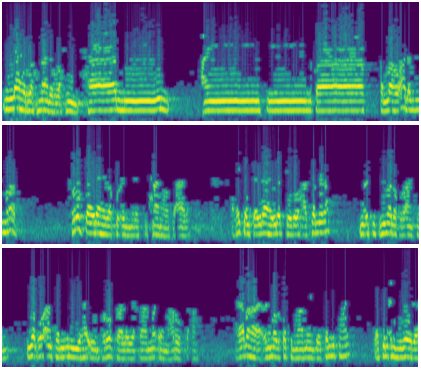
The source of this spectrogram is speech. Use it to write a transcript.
bismi illaahi araxmaani araxiim xaamiin caynsiin qaaf. Allahu aclam bimuraad xuruftaa ilaahay baa ku cilmilay subxaanahu watacaala xikamka ilaahay ulatooda waxaa ka mid a muctisnimada qur'aankani iyo qur'aankani inuu yahay uun xurufta la yaqaano ee macruufka ah. Waxyaabaha culimmadu ka tilmaameen bay ka mid tahay laakiin cilmigooda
